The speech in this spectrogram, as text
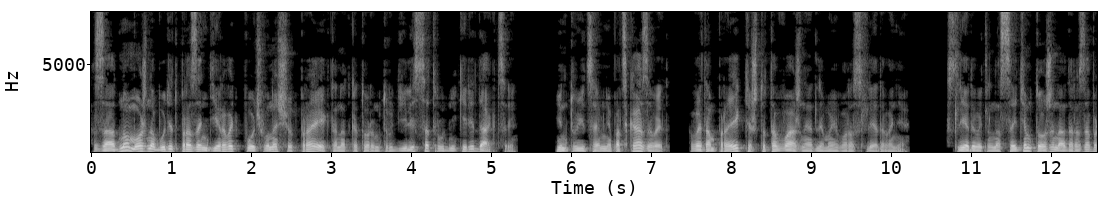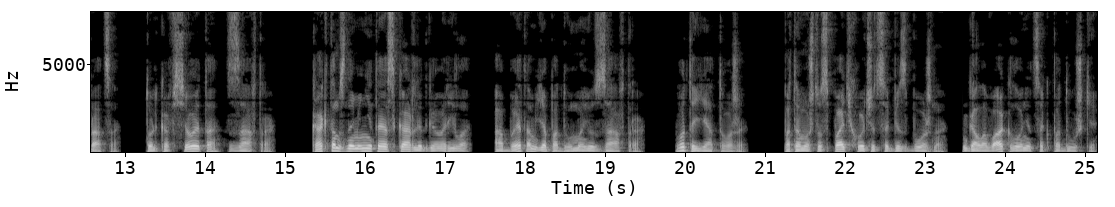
Заодно можно будет прозондировать почву насчет проекта, над которым трудились сотрудники редакции. Интуиция мне подсказывает, в этом проекте что-то важное для моего расследования. Следовательно, с этим тоже надо разобраться. Только все это завтра. Как там знаменитая Скарлетт говорила? Об этом я подумаю завтра. Вот и я тоже. Потому что спать хочется безбожно. Голова клонится к подушке.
